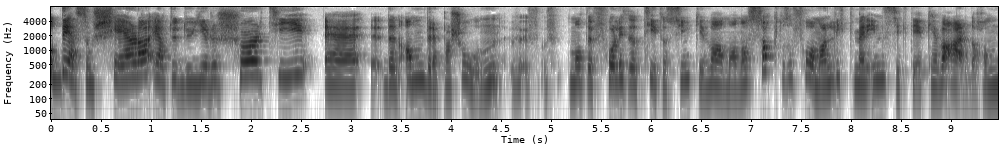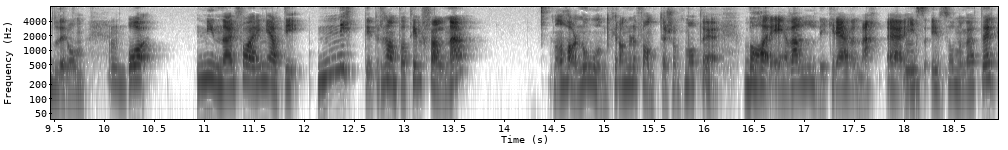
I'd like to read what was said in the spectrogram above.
og det som skjer da, er at du, du gir deg sjøl tid. Eh, den andre personen måte får litt tid til å synke inn hva man har sagt, og så får man litt mer innsikt i okay, hva er det det handler om. Og min erfaring er at i 90% av tilfellene man har noen kranglefanter som på en måte bare er veldig krevende eh, i, i sånne møter.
